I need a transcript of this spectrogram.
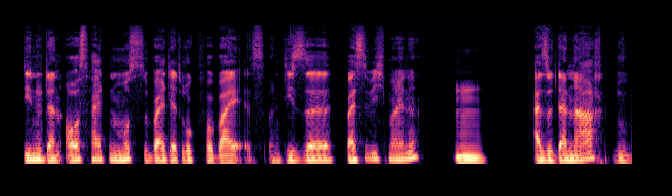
den du dann aushalten musst, sobald der Druck vorbei ist. Und diese, weißt du, wie ich meine? Mhm. Also danach, du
